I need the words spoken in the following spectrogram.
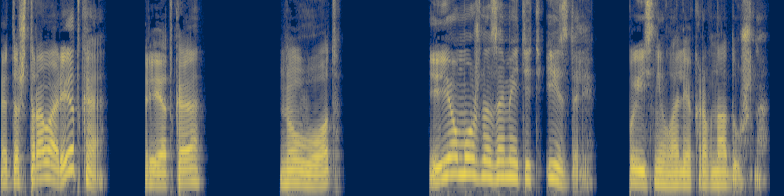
Это ж трава редкая? Редкая. Ну вот. Ее можно заметить издали, пояснил Олег равнодушно.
